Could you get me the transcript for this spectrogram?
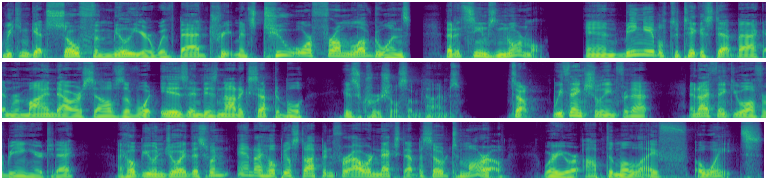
We can get so familiar with bad treatments to or from loved ones that it seems normal. And being able to take a step back and remind ourselves of what is and is not acceptable is crucial sometimes. So, we thank Chalene for that, and I thank you all for being here today. I hope you enjoyed this one, and I hope you'll stop in for our next episode tomorrow, where your optimal life awaits.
